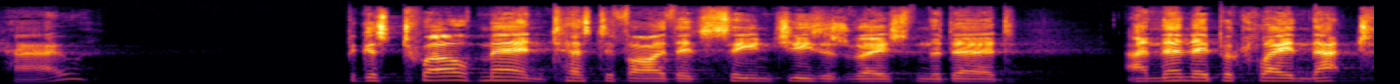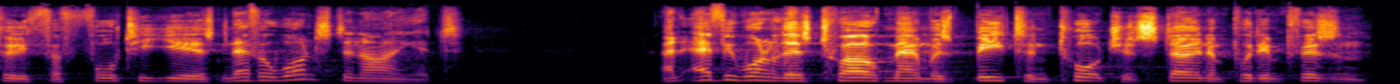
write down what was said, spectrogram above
How? Because 12 men testified they'd seen Jesus raised from the dead, and then they proclaimed that truth for 40 years, never once denying it. And every one of those 12 men was beaten, tortured, stoned, and put in prison.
